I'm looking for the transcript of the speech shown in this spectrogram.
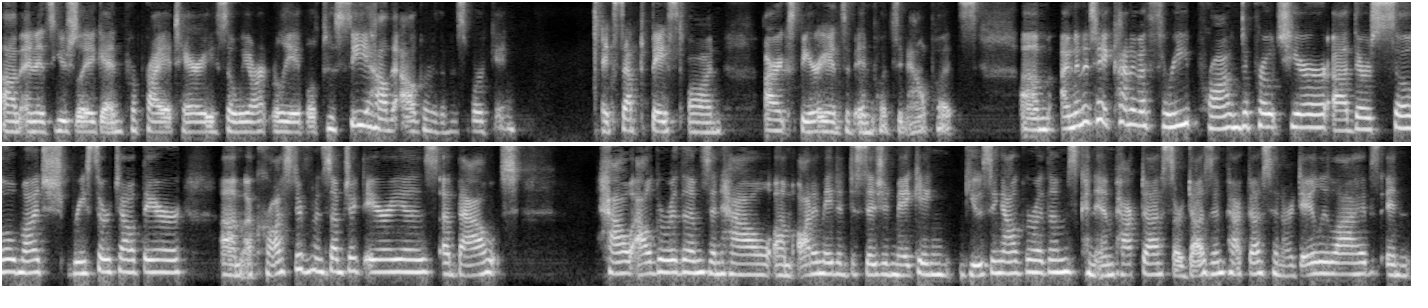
Um, and it's usually, again, proprietary. So we aren't really able to see how the algorithm is working, except based on our experience of inputs and outputs. Um, I'm going to take kind of a three-pronged approach here. Uh, there's so much research out there um, across different subject areas about how algorithms and how um, automated decision making using algorithms can impact us or does impact us in our daily lives in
